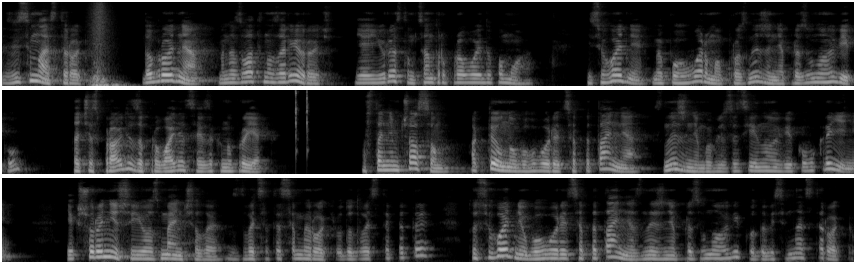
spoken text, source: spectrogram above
з 18 років. Доброго дня! Мене звати Назар Ігорович, я є юристом Центру правової допомоги. І сьогодні ми поговоримо про зниження призовного віку та чи справді запровадять цей законопроєкт. Останнім часом активно обговорюється питання зниження мобілізаційного віку в Україні. Якщо раніше його зменшили з 27 років до 25, то сьогодні обговорюється питання зниження призовного віку до 18 років.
